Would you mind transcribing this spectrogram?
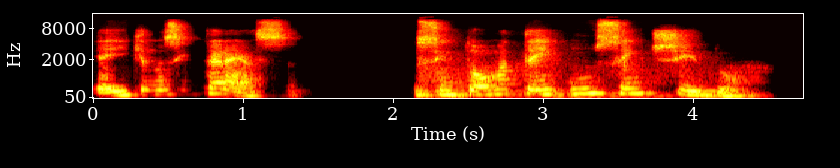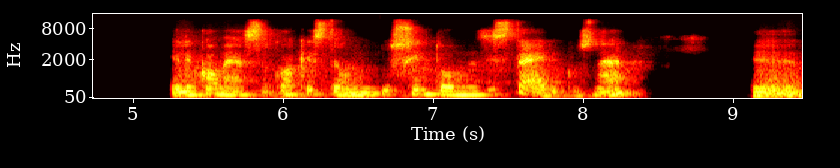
É aí que nos interessa. O sintoma tem um sentido. Ele começa com a questão dos sintomas histéricos, né? É,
